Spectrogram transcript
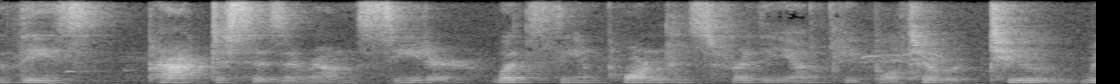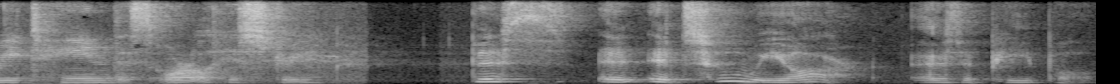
these practices around cedar? What's the importance for the young people to to retain this oral history? This it, it's who we are as a people.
